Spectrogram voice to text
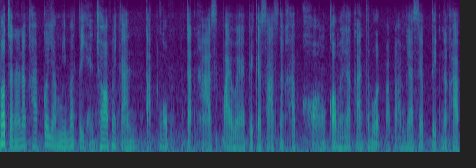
นอกจากนั้นนะครับก็ยังมีมติเห็นชอบในการตัดงบจัดหาสปายแวร์เปก a ซัสนะครับของกองบัญชาการตำรวจปราบปรามยาเสพติดนะครับ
